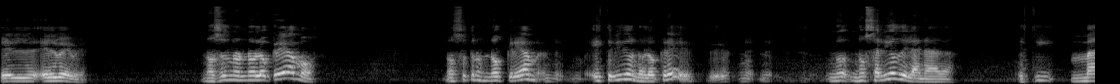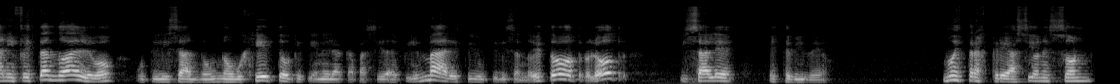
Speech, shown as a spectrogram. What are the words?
el, el bebé. Nosotros no lo creamos. Nosotros no creamos. Este video no lo cree. Eh, no, no salió de la nada estoy manifestando algo utilizando un objeto que tiene la capacidad de filmar, estoy utilizando esto, otro, lo otro, y sale este video. Nuestras creaciones son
